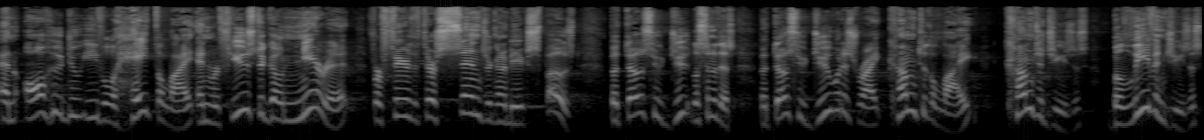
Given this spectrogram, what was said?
And all who do evil hate the light and refuse to go near it for fear that their sins are going to be exposed. But those who do, listen to this, but those who do what is right come to the light, come to Jesus, believe in Jesus,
